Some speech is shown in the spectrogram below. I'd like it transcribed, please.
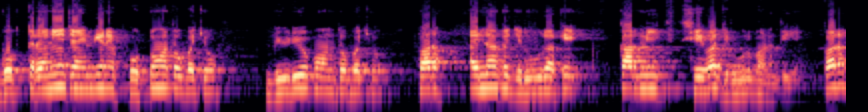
ਗੁਪਤ ਰਹਿਣੀਆਂ ਚਾਹੀਦੀਆਂ ਨੇ, ਫੋਟੋਆਂ ਤੋਂ ਬਚੋ, ਵੀਡੀਓ ਪਾਉਣ ਤੋਂ ਬਚੋ, ਪਰ ਇੰਨਾ ਕੁ ਜ਼ਰੂਰ ਆ ਕਿ ਕਰਨੀ ਸੇਵਾ ਜ਼ਰੂਰ ਬਣਦੀ ਹੈ। ਪਰ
